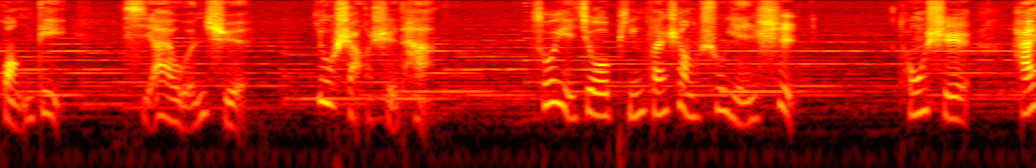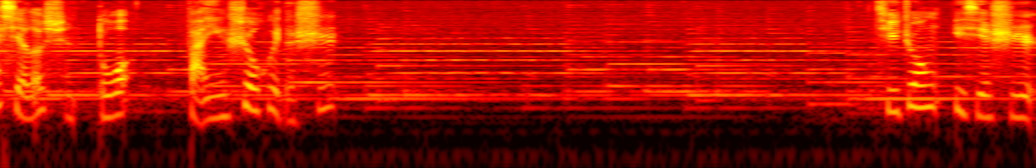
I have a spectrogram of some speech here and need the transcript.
皇帝喜爱文学，又赏识他，所以就频繁上书言事，同时还写了许多反映社会的诗，其中一些诗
